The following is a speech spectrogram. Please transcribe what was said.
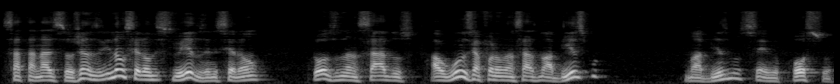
Satanás e seus anjos, eles não serão destruídos, eles serão todos lançados, alguns já foram lançados no abismo, no abismo, sendo o poço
